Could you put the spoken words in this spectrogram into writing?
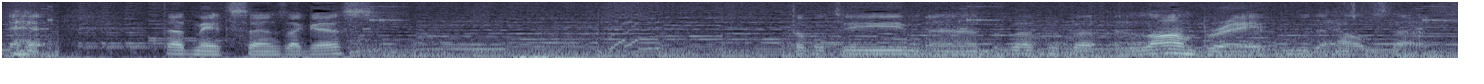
that made sense, I guess. Double team and blah, blah, blah, blah. Who the hell's that?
